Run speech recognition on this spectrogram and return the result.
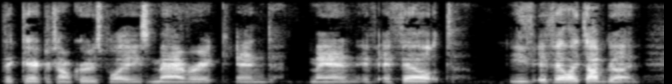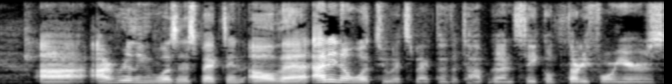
the character Tom Cruise plays, Maverick, and man, it, it felt, it felt like Top Gun. Uh, I really wasn't expecting all that. I didn't know what to expect of the Top Gun sequel 34 years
